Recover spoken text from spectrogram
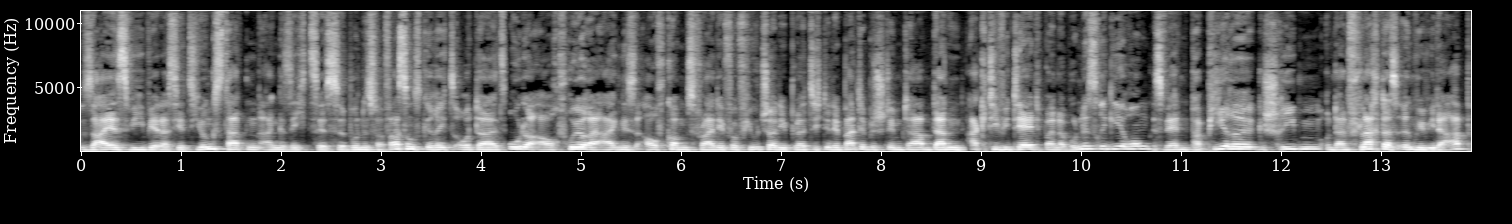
sei es wie wir das jetzt jüngst hatten, angesichts des Bundesverfassungsgerichtsurteils oder auch frühere Ereignisse Aufkommens Friday for Future, die plötzlich die Debatte bestimmt haben, dann Aktivität bei einer Bundesregierung. Es werden Papiere geschrieben und dann flacht das irgendwie wieder ab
